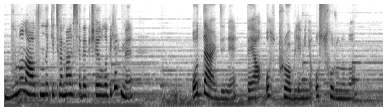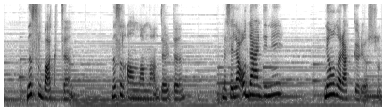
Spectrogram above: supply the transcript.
bunun altındaki temel sebep şey olabilir mi? O derdini veya o problemini, o sorununu nasıl baktın, nasıl anlamlandırdın? Mesela o derdini ne olarak görüyorsun?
